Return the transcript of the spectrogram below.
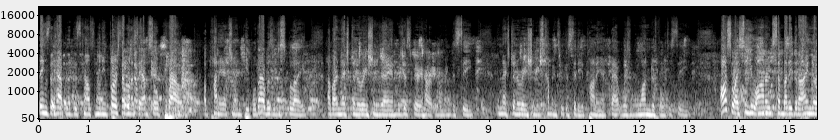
things that happened at this council meeting. First, I want to say I'm so proud of Pontiac's young people. That was a display of our next generation today, and it was just very heartwarming to see the next generation is coming through the city of Pontiac. That was wonderful to see. Also, I see you honored somebody that I know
